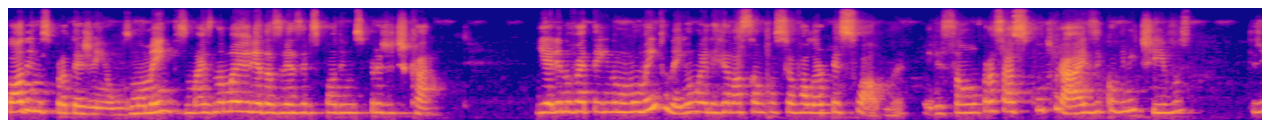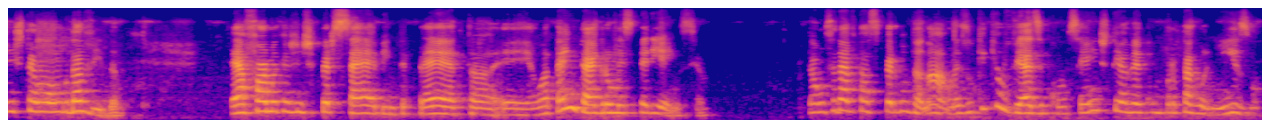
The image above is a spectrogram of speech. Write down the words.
podem nos proteger em alguns momentos, mas na maioria das vezes eles podem nos prejudicar. E ele não vai ter, em momento nenhum, ele relação com o seu valor pessoal, né? Eles são processos culturais e cognitivos que a gente tem ao longo da vida. É a forma que a gente percebe, interpreta, é, ou até integra uma experiência. Então, você deve estar se perguntando, ah, mas o que, que o viés inconsciente tem a ver com protagonismo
